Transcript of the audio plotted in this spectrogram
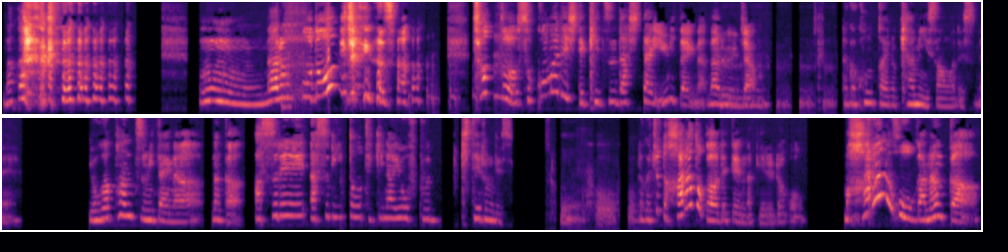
なかなか。うんなるほど？みたいなさ。ちょっとそこまでしてケツ出したい？みたいななうんるじゃん。うんだから今回のキャミーさんはですねヨガパンツみたいななんかアスレアスリート的な洋服着てるんですだからちょっと腹とかは出てんだけれど。も、まあ、腹の方がなんか、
